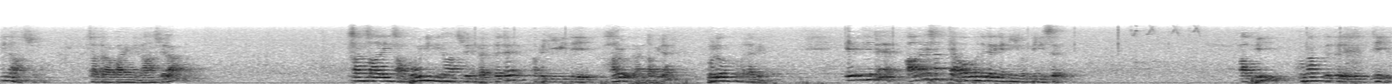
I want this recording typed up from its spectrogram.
නිදහස් වෙනවා. සතර අපායෙන් නිදහස් වෙලා සංසාරයෙන් සම්පූර්ණයෙන් නිදහස් වෙන පැත්තට අපේ ජීවිතේ හරව ගන්න අපිට පුළුවන්කම ලැබෙනවා. ඒ විදිහට ආර්ය සත්‍ය අවබෝධ කර ගැනීම පිණිස අපි කුණක් කළ යුත්තේ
